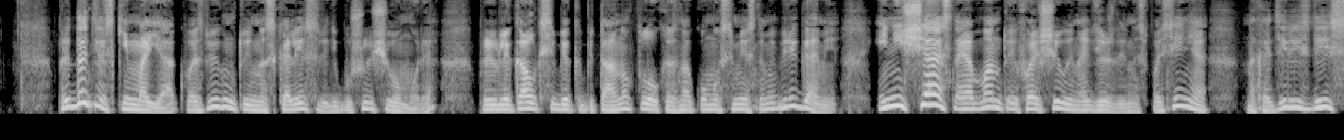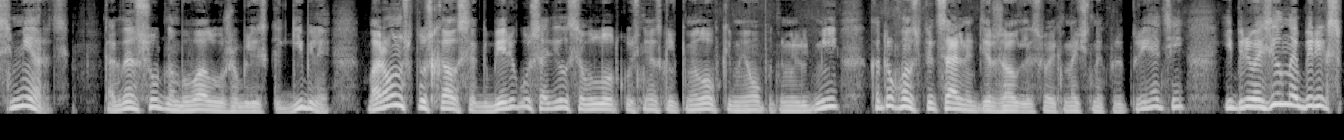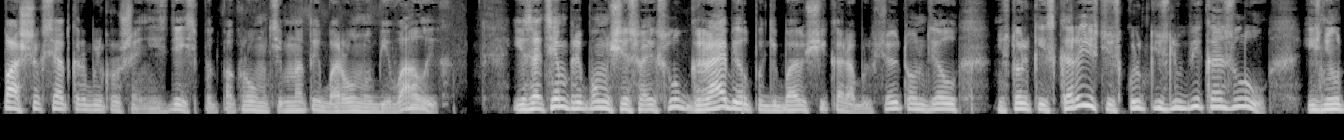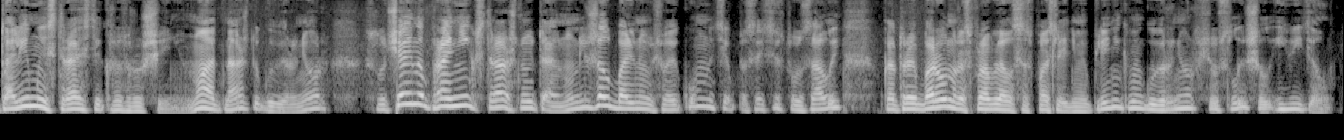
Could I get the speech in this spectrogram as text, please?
Предательский маяк, воздвигнутый на скале среди бушующего моря, привлекал к себе капитанов, плохо знакомых с местными берегами, и несчастные, обманутые фальшивой надеждой на спасение, находили здесь смерть — когда судно бывало уже близко к гибели, барон спускался к берегу, садился в лодку с несколькими ловкими и опытными людьми, которых он специально держал для своих ночных предприятий, и перевозил на берег спасшихся от кораблекрушений. Здесь, под покровом темноты, барон убивал их, и затем при помощи своих слуг грабил погибающий корабль. Все это он делал не столько из корысти, сколько из любви к злу, из неутолимой страсти к разрушению. Но однажды гувернер случайно проник в страшную тайну. Он лежал больной в своей комнате по соседству с залой, в которой барон расправлялся с последними пленниками. Гувернер все слышал и видел.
